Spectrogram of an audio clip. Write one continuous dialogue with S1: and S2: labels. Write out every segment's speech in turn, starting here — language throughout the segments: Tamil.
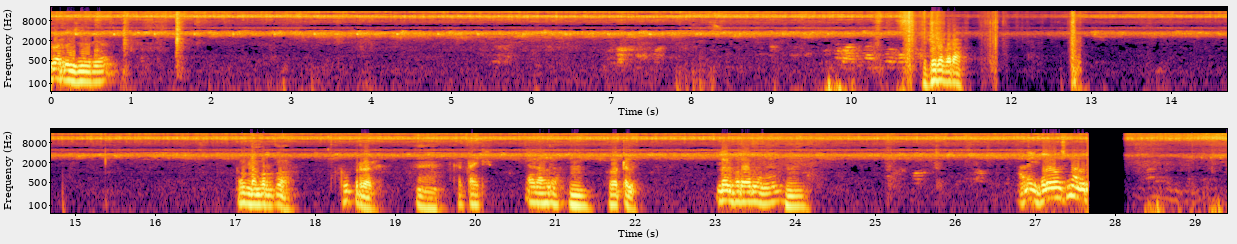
S1: வேறு இருந்துச்சு நிறையா
S2: இதில் போகிறான் நம்பர் போ கூப்பிடுறாரு கட் ஆயிடுச்சு ம் ஹோட்டல்
S1: தானே
S2: ம்
S1: ஆனால் இவ்வளோ வருஷமா அவர்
